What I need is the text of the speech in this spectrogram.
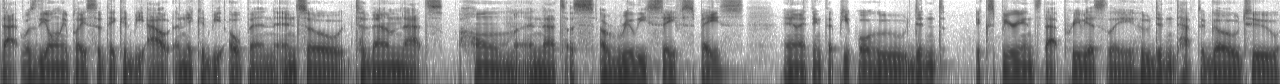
that was the only place that they could be out and they could be open. And so to them, that's home and that's a, a really safe space. And I think that people who didn't experienced that previously who didn't have to go to,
